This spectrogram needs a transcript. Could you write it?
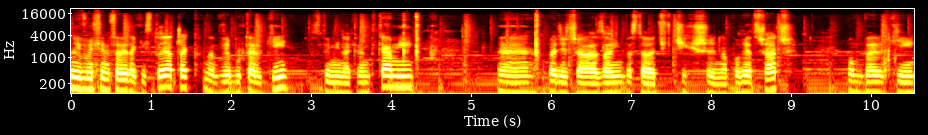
No i wymyśliłem sobie taki stojaczek na dwie butelki z tymi nakrętkami. E, Będzie trzeba zainwestować w cichszy napowietrzacz. Bąbelki,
